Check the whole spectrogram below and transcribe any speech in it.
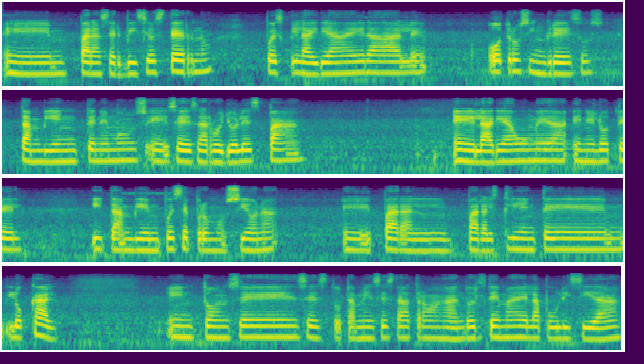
eh, para servicio externo, pues la idea era darle otros ingresos. También tenemos, eh, se desarrolló el spa, el área húmeda en el hotel y también pues se promociona eh, para, el, para el cliente local. Entonces esto también se está trabajando el tema de la publicidad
